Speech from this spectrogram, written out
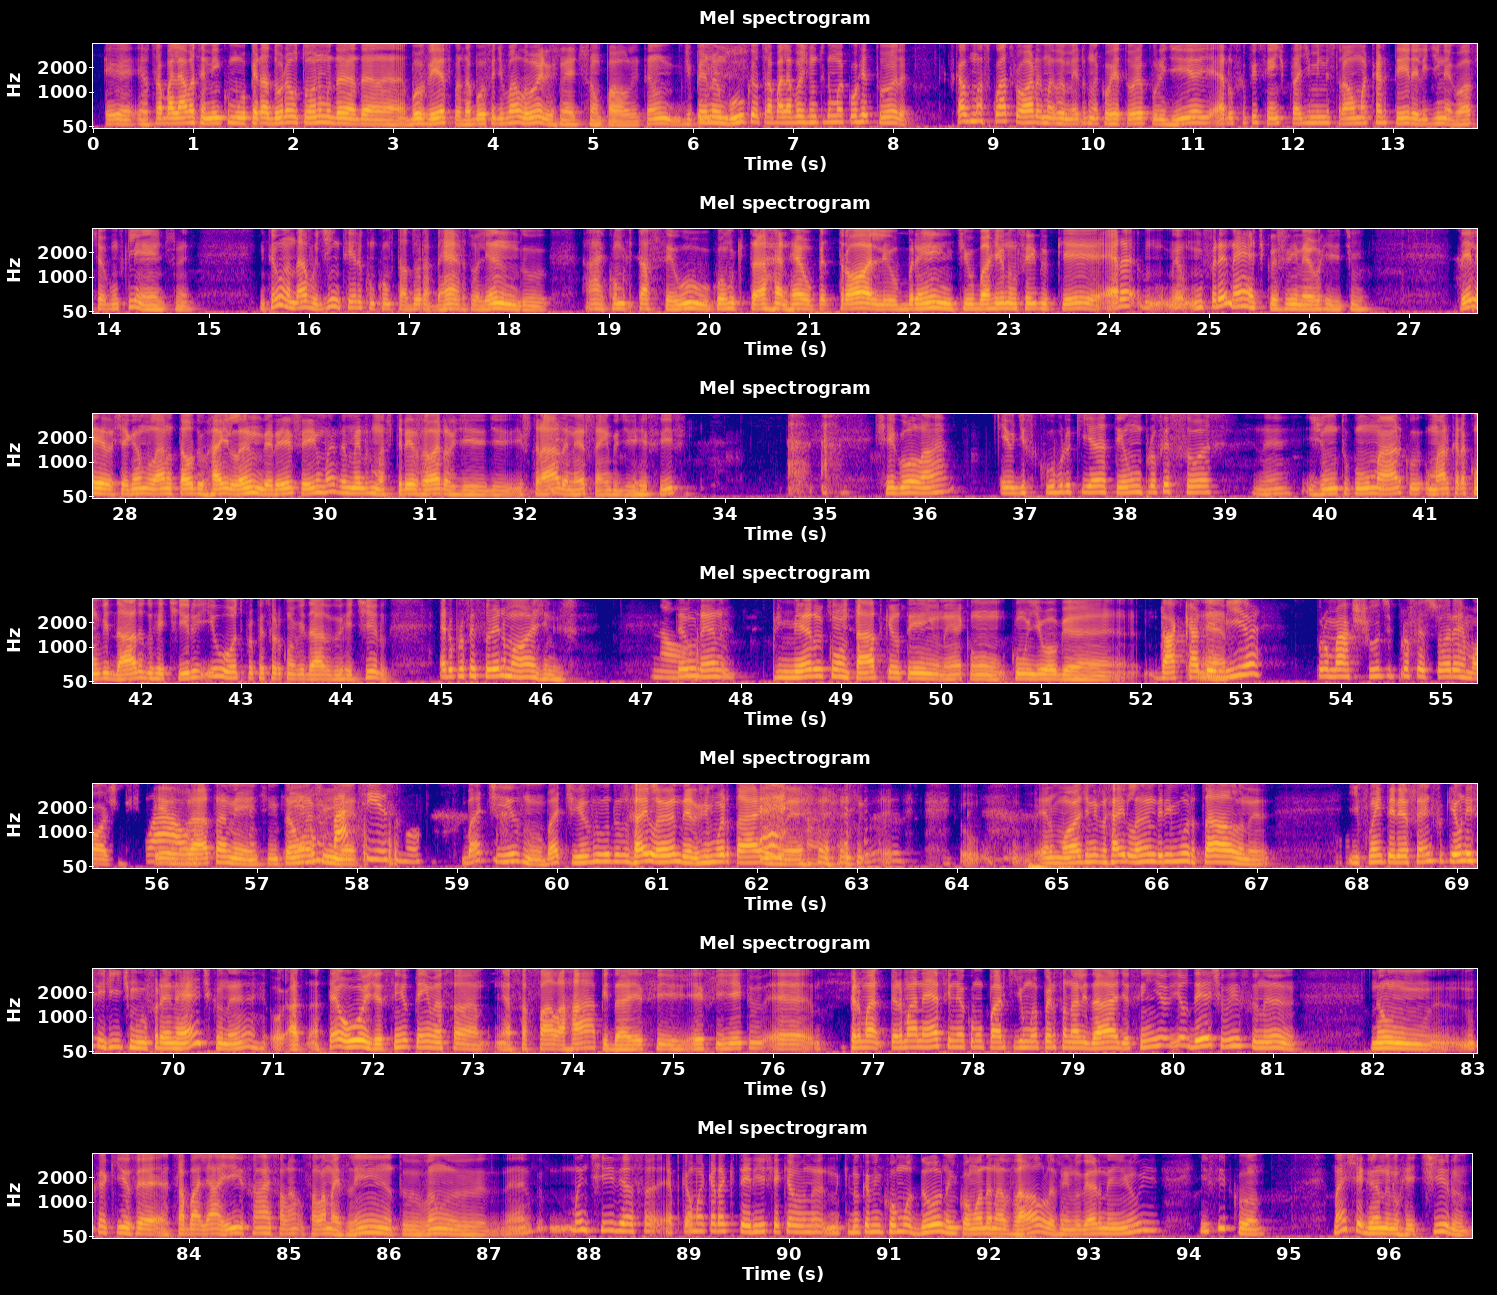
eu trabalhava também como operador autônomo da, da Bovespa, da Bolsa de Valores né, de São Paulo. Então, de Pernambuco, eu trabalhava junto numa corretora. Ficava umas quatro horas, mais ou menos, na corretora por dia e era o suficiente para administrar uma carteira ali de negócio de alguns clientes, né? Então, eu andava o dia inteiro com o computador aberto, olhando ah, como que tá Seul, como que tá né, o petróleo, o Brent, o barril não sei do que. Era um frenético, assim, né, o ritmo. Beleza, chegamos lá no tal do Highlander, esse aí, mais ou menos umas três horas de, de estrada, né? Saindo de Recife. Chegou lá, eu descubro que ia ter um professor, né? Junto com o Marco. O Marco era convidado do retiro e o outro professor convidado do retiro era o professor Hermógenes. Nossa. Então, né? Primeiro contato que eu tenho, né? Com, com yoga... Da academia... É, para o Mark Schultz e professor Hermógenes. Uau. Exatamente. Então, é enfim. Um né? batismo. Né? Batismo, batismo dos Highlanders imortais, né? o Hermógenes Highlander imortal, né? E foi interessante porque eu nesse ritmo frenético, né? Até hoje, assim, eu tenho essa, essa fala rápida, esse, esse jeito é, perma permanece, né, como parte de uma personalidade, assim, e eu, eu deixo isso, né? não nunca quis é, trabalhar isso, ah, falar, falar mais lento, vamos, né? mantive essa, é porque é uma característica que, eu, que nunca me incomodou, não incomoda nas aulas, em lugar nenhum e, e ficou. Mas chegando no retiro,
